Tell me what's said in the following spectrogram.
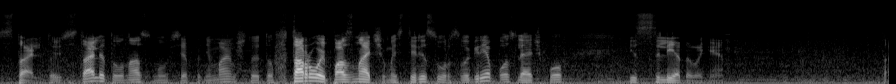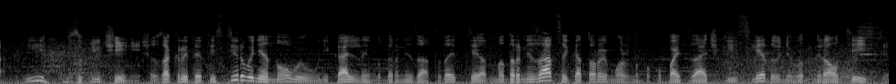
сталь. То есть сталь это у нас, ну, все понимаем, что это второй по значимости ресурс в игре после очков исследования. И в заключение еще закрытое тестирование, новые уникальные модернизации. Да, те модернизации, которые можно покупать за очки исследования в Адмиралтействе.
